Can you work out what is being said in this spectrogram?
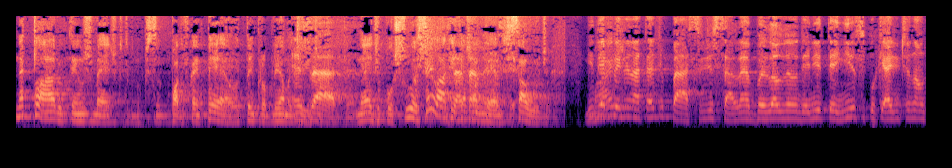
Não é claro que tem os médicos que não, precisam, podem ficar em pé, ou tem problema de, de, né, de postura, sei lá o que, que acontece, de saúde. E Mas... dependendo até de passe, de exemplo, o Denis tem isso porque a gente não,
